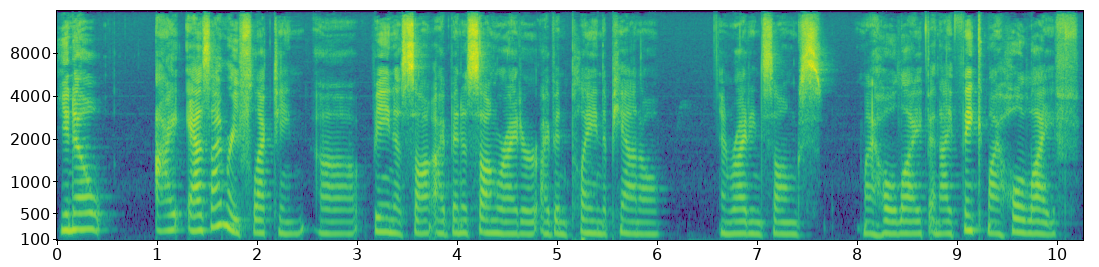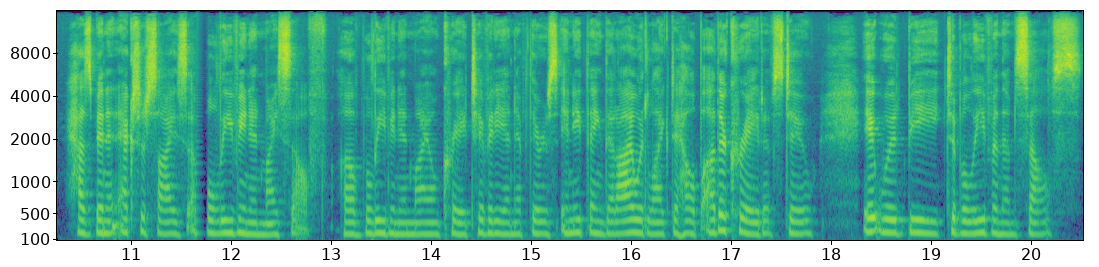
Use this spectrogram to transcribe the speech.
You know, I as I'm reflecting, uh, being a song, I've been a songwriter. I've been playing the piano and writing songs my whole life, and I think my whole life has been an exercise of believing in myself, of believing in my own creativity. And if there's anything that I would like to help other creatives do, it would be to believe in themselves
